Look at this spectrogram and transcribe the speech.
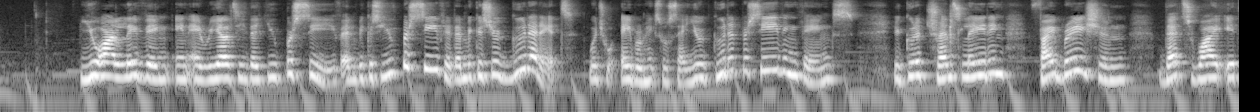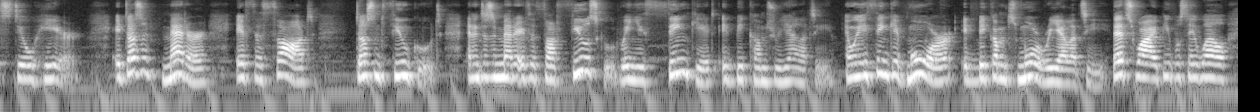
You are living in a reality that you perceive, and because you've perceived it and because you're good at it, which Abraham Hicks will say, you're good at perceiving things, you're good at translating vibration. That's why it's still here. It doesn't matter if the thought doesn't feel good. And it doesn't matter if the thought feels good. When you think it, it becomes reality. And when you think it more, it becomes more reality. That's why people say, well,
